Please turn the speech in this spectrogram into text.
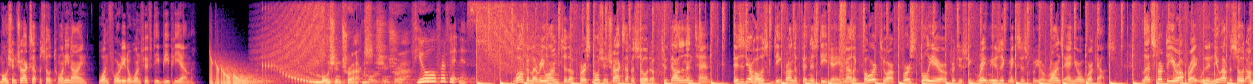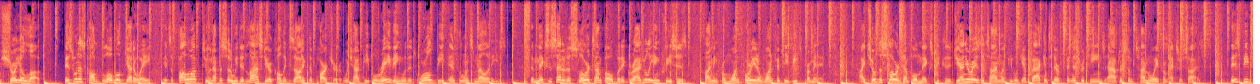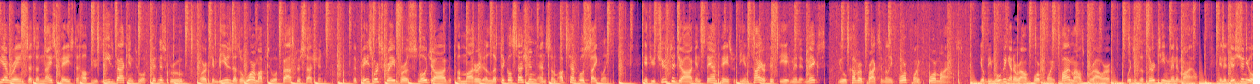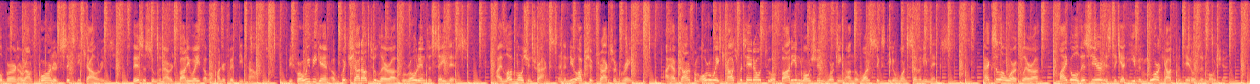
Motion Traxx episode 29, 140 to 150 BPM. Motion Traxx. Fuel for fitness. Welcome, everyone, to the first Motion Traxx episode of 2010. This is your host, Deekron the Fitness DJ, and I look forward to our first full year of producing great music mixes for your runs and your workouts. Let's start the year off right with a new episode I'm sure you'll love. This one is called Global Getaway. It's a follow up to an episode we did last year called Exotic Departure, which had people raving with its world beat influenced melodies. The mix is set at a slower tempo, but it gradually increases, climbing from 140 to 150 beats per minute. I chose a slower tempo mix because January is the time when people get back into their fitness routines after some time away from exercise. This BPM range sets a nice pace to help you ease back into a fitness groove, or it can be used as a warm up to a faster session. The pace works great for a slow jog, a moderate elliptical session, and some up-tempo cycling. If you choose to jog and stay on pace with the entire 58 minute mix, you will cover approximately 4.4 miles. You'll be moving at around 4.5 miles per hour, which is a 13 minute mile. In addition, you will burn around 460 calories. This assumes an average body weight of 150 pounds. Before we begin, a quick shout out to Lara who wrote in to say this. I love Motion Traxx, and the new upshift tracks are great. I have gone from overweight couch potato to a body in motion working on the 160 to 170 mix. Excellent work, Lara. My goal this year is to get even more couch potatoes in motion.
